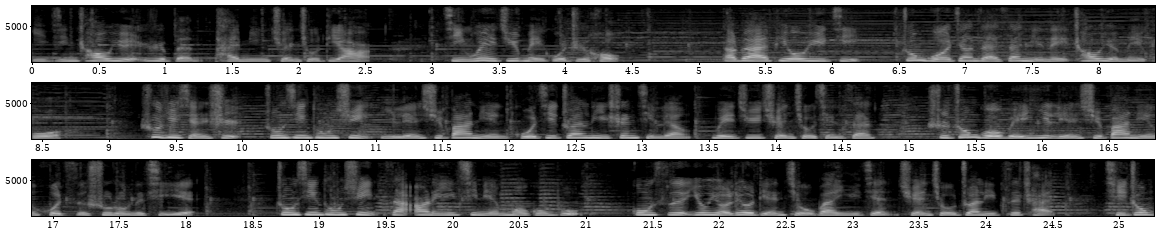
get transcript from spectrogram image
已经超越日本，排名全球第二。仅位居美国之后，WIPO 预计中国将在三年内超越美国。数据显示，中兴通讯已连续八年国际专利申请量位居全球前三，是中国唯一连续八年获此殊荣的企业。中兴通讯在二零一七年末公布，公司拥有六点九万余件全球专利资产，其中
